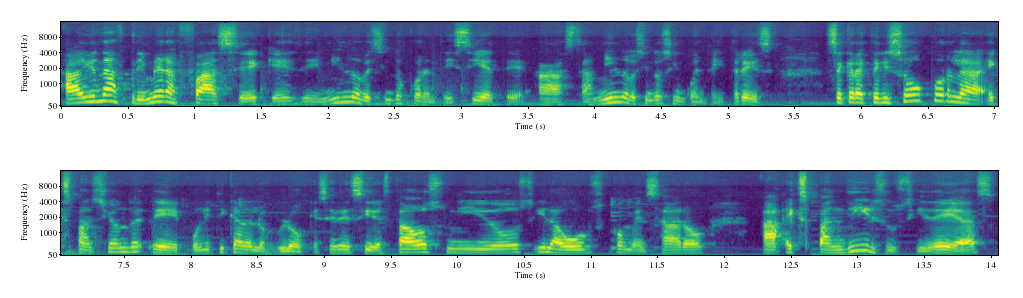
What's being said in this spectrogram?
Hay una primera fase que es de 1947 hasta 1953. Se caracterizó por la expansión de, política de los bloques, es decir, Estados Unidos y la URSS comenzaron a expandir sus ideas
